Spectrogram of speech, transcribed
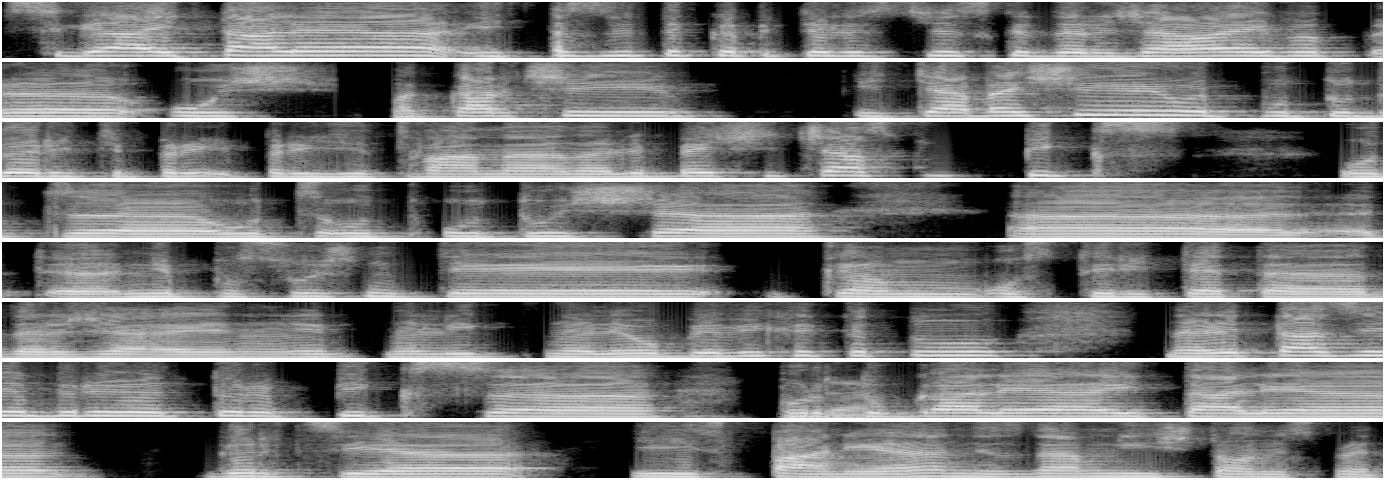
сега Италия и развита капиталистическа държава и в, а, уж, макар че и тя беше под ударите преди това, нали, беше част от ПИКС, от, от, от, от уж а, непослушните към остеритета държави. Нали, нали, нали, обявиха като нали, тази абревиатура ПИКС, Португалия, да. Италия, Гърция и Испания. Не знам ние що не сме.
